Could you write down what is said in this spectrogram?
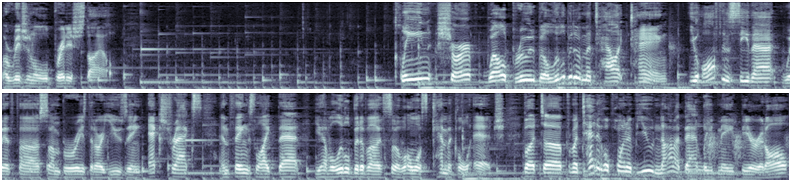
original British style. Clean, sharp, well brewed, but a little bit of a metallic tang. You often see that with uh, some breweries that are using extracts and things like that. You have a little bit of a sort of almost chemical edge. But uh, from a technical point of view, not a badly made beer at all.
